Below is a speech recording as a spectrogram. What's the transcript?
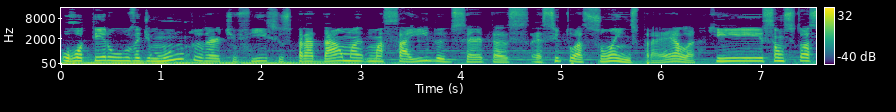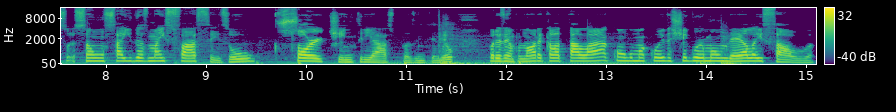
o roteiro usa de muitos artifícios pra dar uma, uma saída de certas é, situações pra ela que são, situações, são saídas mais fáceis, ou sorte, entre aspas, entendeu? Por exemplo, na hora que ela tá lá com alguma coisa, chega o irmão dela e salva.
